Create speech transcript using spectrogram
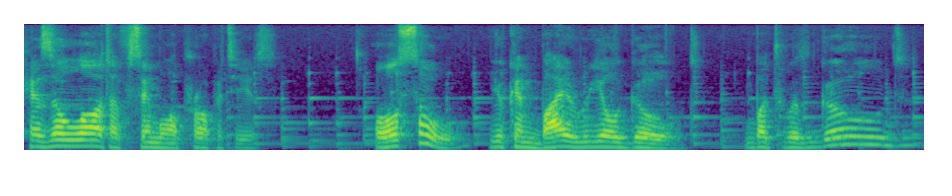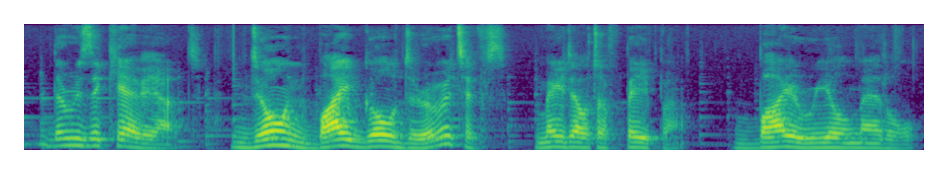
has a lot of similar properties. Also, you can buy real gold, but with gold there is a caveat. Don't buy gold derivatives made out of paper, buy real metal.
